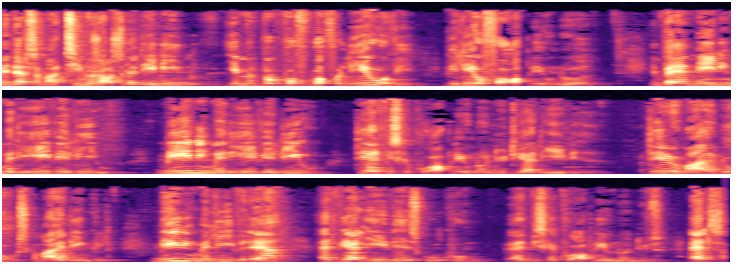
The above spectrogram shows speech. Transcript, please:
Men altså Martinus har også været inde i en, jamen hvor, hvor, hvorfor lever vi? Vi lever for at opleve noget. Jamen hvad er meningen med det evige liv? Meningen med det evige liv, det er, at vi skal kunne opleve noget nyt i al evighed. Og det er jo meget logisk og meget enkelt. Meningen med livet er, at vi i al evighed skulle kunne, at vi skal kunne opleve noget nyt. Altså,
